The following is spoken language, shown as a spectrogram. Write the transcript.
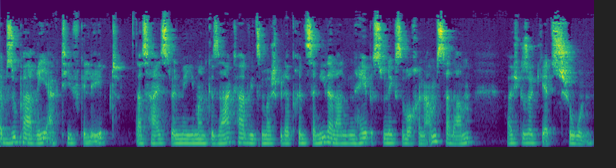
habe super reaktiv gelebt. Das heißt, wenn mir jemand gesagt hat, wie zum Beispiel der Prinz der Niederlanden, hey, bist du nächste Woche in Amsterdam? Habe ich gesagt, jetzt schon.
